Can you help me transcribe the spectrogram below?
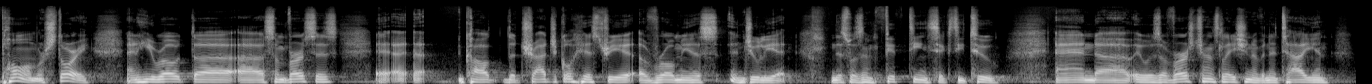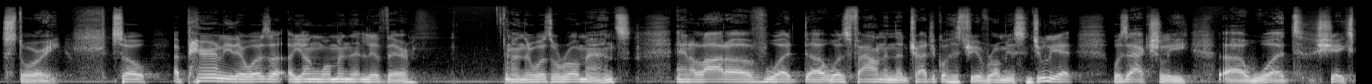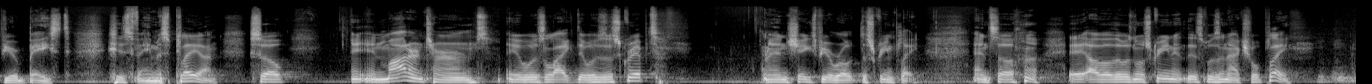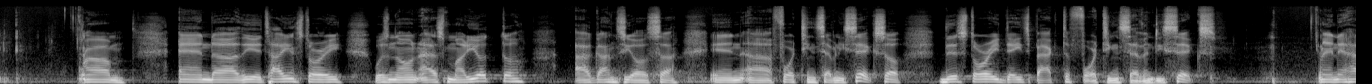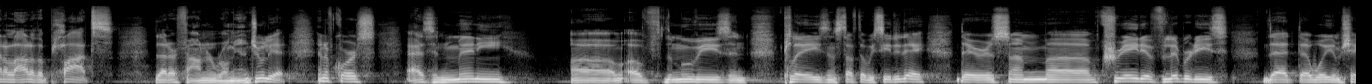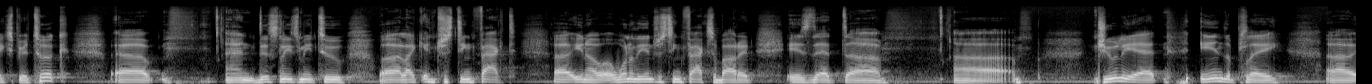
poem or story, and he wrote uh, some verses called The Tragical History of Romeo and Juliet. This was in 1562. And uh, it was a verse translation of an Italian story. So apparently, there was a, a young woman that lived there and there was a romance, and a lot of what uh, was found in the tragical history of Romeo and Juliet was actually uh, what Shakespeare based his famous play on. So, in, in modern terms, it was like there was a script and Shakespeare wrote the screenplay. And so, it, although there was no screen, this was an actual play. Um, and uh, the Italian story was known as Mariotto Agaziosa in uh, 1476. So this story dates back to 1476 and it had a lot of the plots that are found in Romeo and Juliet. And of course, as in many uh, of the movies and plays and stuff that we see today, there's some uh, creative liberties that uh, William Shakespeare took. Uh, and this leads me to uh, like interesting fact. Uh, you know, one of the interesting facts about it is that Juliet in the play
